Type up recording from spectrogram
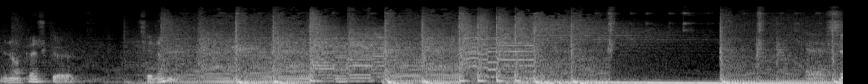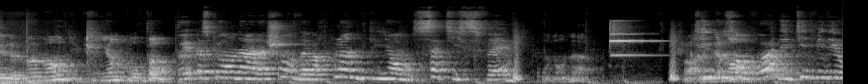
Mais n'empêche que c'est dingue. C'est le moment du client content. Oui, parce qu'on a la chance d'avoir plein de clients satisfaits. On en a qui nous envoient des petites vidéos.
